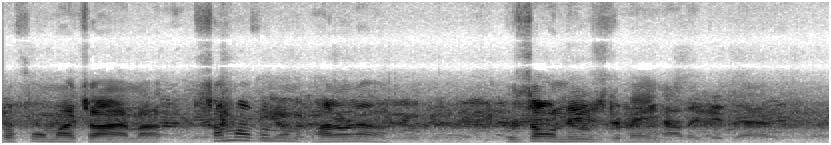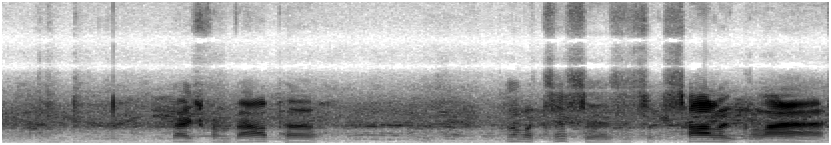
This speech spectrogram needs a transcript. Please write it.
Before my time. Uh, some of them, I don't know. It was all news to me how they did that. Guys from Valpo. I don't know what this is. It's a solid glass.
